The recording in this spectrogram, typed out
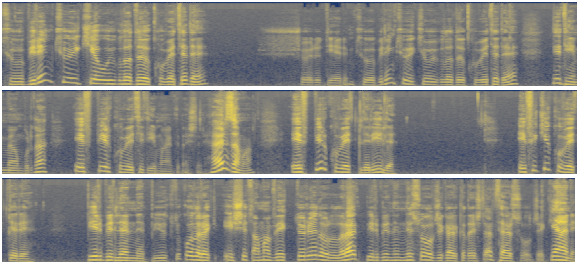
Q1'in Q2'ye uyguladığı kuvvete de şöyle diyelim Q1'in Q2'ye uyguladığı kuvvete de ne diyeyim ben burada? F1 kuvveti diyeyim arkadaşlar. Her zaman F1 kuvvetleriyle F2 kuvvetleri birbirlerine büyüklük olarak eşit ama vektörel olarak birbirinin nesi olacak arkadaşlar? Tersi olacak. Yani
